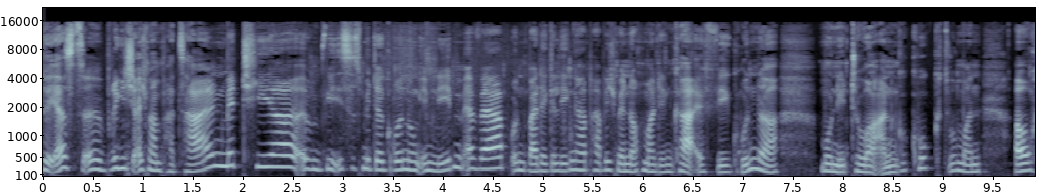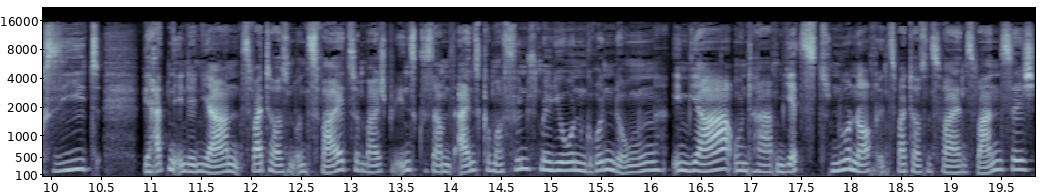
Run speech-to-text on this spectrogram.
Zuerst äh, bringe ich euch mal ein paar Zahlen mit hier. Ähm, wie ist es mit der Gründung im Nebenerwerb? Und bei der Gelegenheit habe ich mir nochmal den KfW Gründermonitor angeguckt, wo man auch sieht, wir hatten in den Jahren 2002 zum Beispiel insgesamt 1,5 Millionen Gründungen im Jahr und haben jetzt nur noch in 2022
